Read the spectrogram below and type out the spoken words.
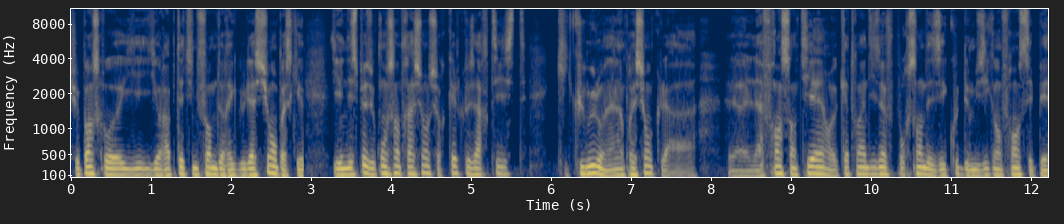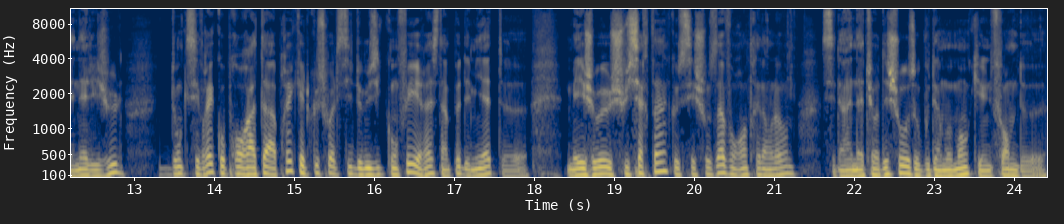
Je pense qu'il y aura peut-être une forme de régulation parce qu'il y a une espèce de concentration sur quelques artistes qui cumulent. On a l'impression que la la la France entière, 99% des écoutes de musique en France, c'est PNL et Jules. Donc c'est vrai qu'au prorata après, quel que soit le style de musique qu'on fait, il reste un peu des miettes. euh, mais je, suis certain que ces choses-là vont rentrer dans l'ordre. C'est dans la nature des choses. Au bout d'un moment, qu'il y a une forme de,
